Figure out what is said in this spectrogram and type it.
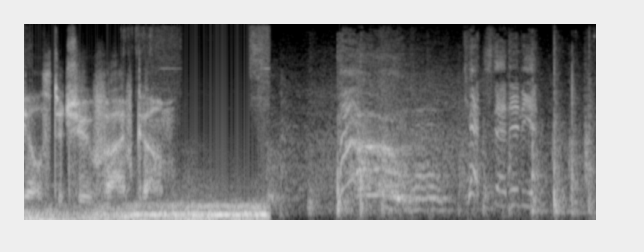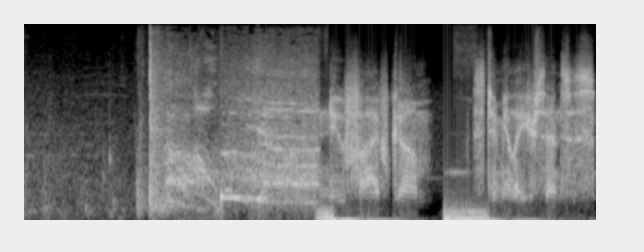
feels to chew five gum. Catch that idiot! Oh, New five gum. Stimulate your senses.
